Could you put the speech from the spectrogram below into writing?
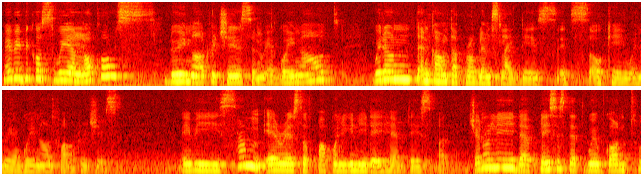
maybe because we are locals doing outreaches and we are going out, we don't encounter problems like this. It's okay when we are going out for outreaches. Maybe some areas of Papua New Guinea they have this, but generally the places that we've gone to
